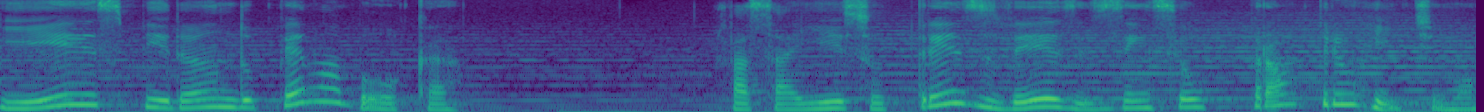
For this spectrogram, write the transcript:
e expirando pela boca. Faça isso três vezes em seu próprio ritmo.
